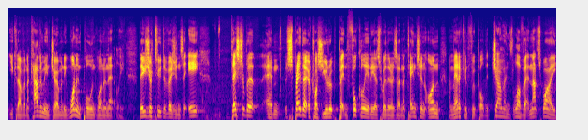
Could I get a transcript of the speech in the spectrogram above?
you could have an academy in Germany, one in Poland, one in Italy. There's your two divisions. A distribute um, spread out across Europe, but in focal areas where there is an attention on American football. The Germans love it, and that's why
